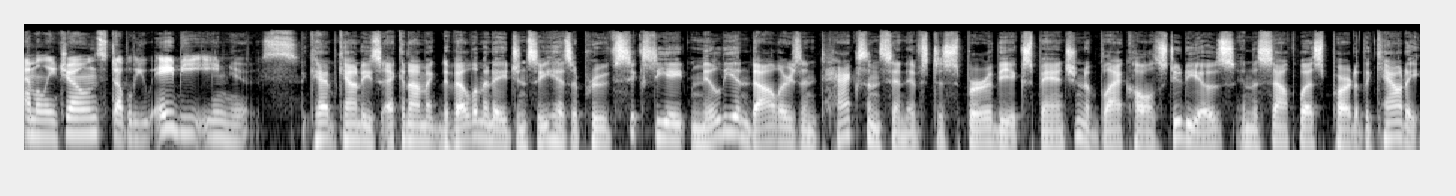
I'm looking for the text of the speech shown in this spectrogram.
Emily Jones, WABE News. DeKalb County's Economic Development Agency has approved $68 million in tax incentives to spur the expansion of Black Blackhall Studios in the southwest part of the county.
